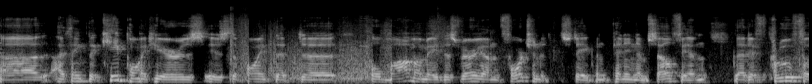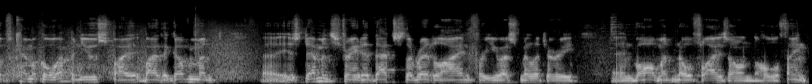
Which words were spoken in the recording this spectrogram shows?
Uh, I think the key point here is is the point that uh, Obama made this very unfortunate statement, pinning himself in, that if proof of chemical weapon use by by the government uh, is demonstrated, that's the red line for U.S. military involvement, no-fly zone, the whole thing,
